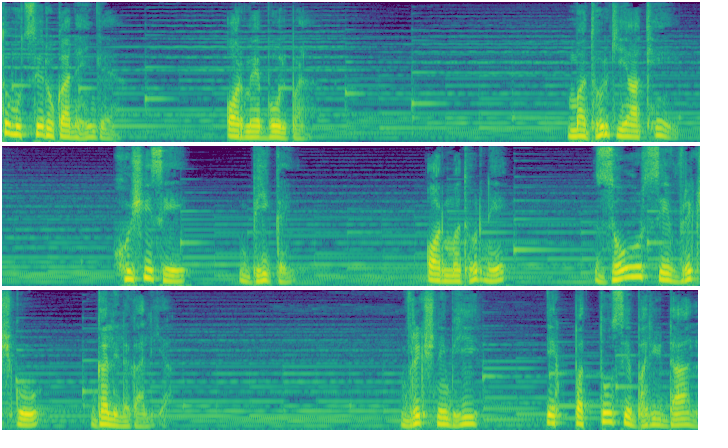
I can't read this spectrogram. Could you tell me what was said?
तो मुझसे रुका नहीं गया। और मैं बोल पड़ा, मधुर की आँखें खुशी से भीग गई और मधुर ने ज़ोर से वृक्ष को गले लगा लिया। वृक्ष ने भी एक पत्तों से भरी डाल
